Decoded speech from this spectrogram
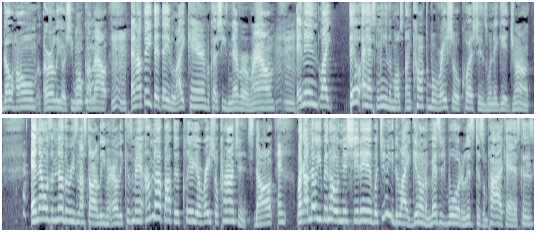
go home early, or she won't Mm-hmm. come out. And I think that they like Karen because she's never around. And then like they'll ask me the most uncomfortable racial questions when they get drunk. And that was another reason I started leaving early. Cause man, I'm not about to clear your racial conscience, dog. And- like I know you've been holding this shit in, but you need to like get on a message board or listen to some podcasts. Cause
